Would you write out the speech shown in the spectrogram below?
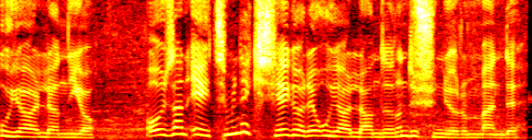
uyarlanıyor. O yüzden eğitimin de kişiye göre uyarlandığını düşünüyorum ben de.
